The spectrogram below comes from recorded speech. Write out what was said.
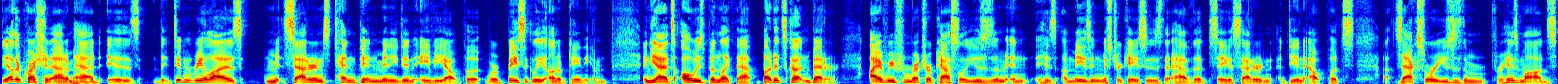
the other question adam had is they didn't realize saturn's 10 pin mini din av output were basically unobtainium. And yeah it's always been like that but it's gotten better Ivory from Retro Castle uses them in his amazing MiSTer cases that have the Sega Saturn DIN outputs. Uh, Zaxor uses them for his mods.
